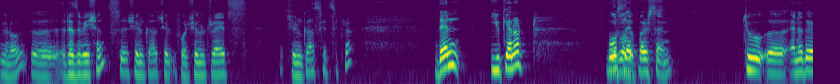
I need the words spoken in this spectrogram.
you know uh, reservations, scheduled caste, for scheduled tribes, caste, etc. Then you cannot post that person to uh, another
